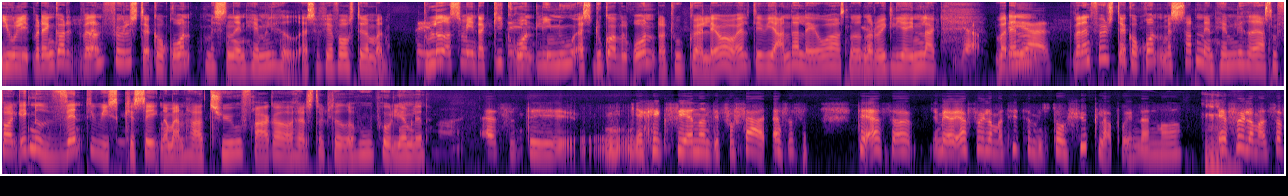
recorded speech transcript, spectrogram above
Julie, hvordan, går det, hvordan føles det at gå rundt med sådan en hemmelighed? Altså, for jeg forestiller mig, Det- du lyder som en, der gik det- rundt lige nu. Altså, du går vel rundt, og du gør, laver jo alt det, vi andre laver og sådan noget, ja. når du ikke lige er indlagt. Ja, Hvordan, er- hvordan føles det at gå rundt med sådan en hemmelighed her, som folk ikke nødvendigvis kan se, når man har 20 frakker og halsterklæder og hue på lige om lidt? Altså, det, mm, jeg kan ikke sige andet end det er forfærdeligt. Altså, det er så, jamen, jeg, jeg føler mig tit som en stor hyggelig på en eller anden måde. Mm. Jeg føler mig så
